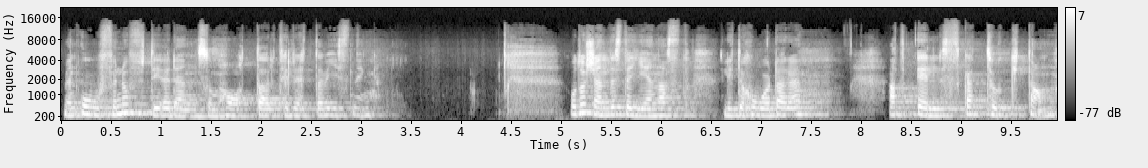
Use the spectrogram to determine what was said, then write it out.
Men oförnuftig är den som hatar tillrättavisning. Och då kändes det genast lite hårdare. Att älska tuktan.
